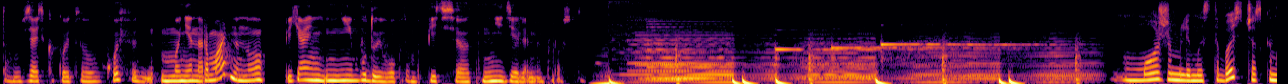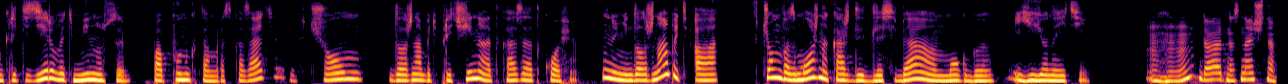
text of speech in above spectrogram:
там взять какой-то кофе, мне нормально, но я не буду его потом пить э, неделями просто. Можем ли мы с тобой сейчас конкретизировать минусы по пунктам, рассказать, в чем должна быть причина отказа от кофе? Ну, не должна быть, а в чем, возможно, каждый для себя мог бы ее найти? Угу, да, однозначно.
